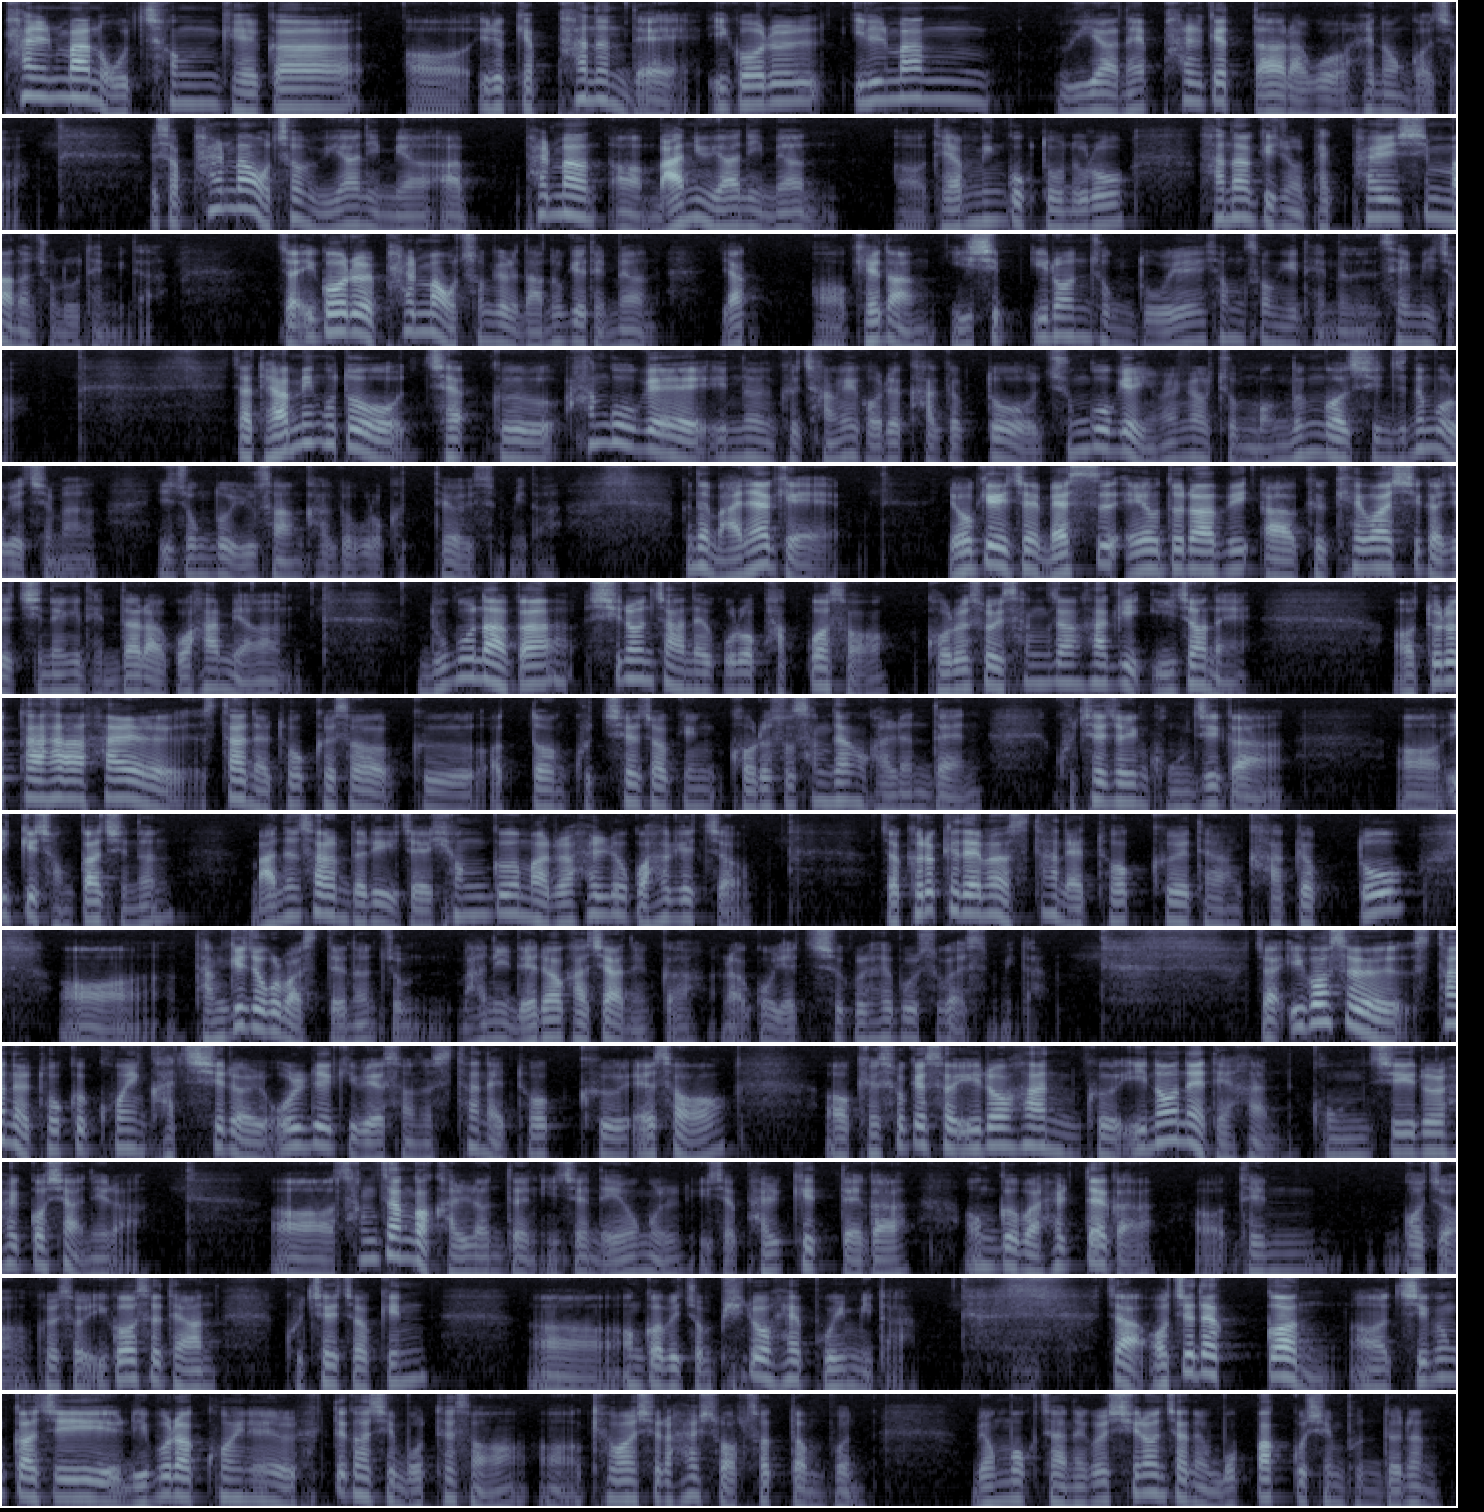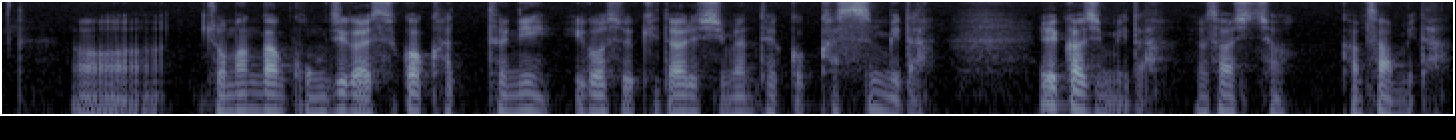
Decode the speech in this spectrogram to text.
8만 5천 개가 어, 이렇게 파는데 이거를 1만 위안에 팔겠다라고 해놓은 거죠. 그래서 8만 5천 위안이면 아 8만 어, 만 위안이면 어, 대한민국 돈으로 하나 기준 180만 원 정도 됩니다. 자 이거를 8만 5천 개를 나누게 되면 약 어, 개당 21원 정도의 형성이 되는 셈이죠. 자, 대한민국도 제, 그 한국에 있는 그 장외 거래 가격도 중국의 영향력을 좀 먹는 것인지는 모르겠지만 이 정도 유사한 가격으로 되어 있습니다. 근데 만약에 여기에 이제 매스 에어드랍이 아그 KYC가 이제 진행이 된다라고 하면 누구나가 실현 잔액으로 바꿔서 거래소에 상장하기 이전에 어, 뚜렷하 할 스타 네트워크에서 그 어떤 구체적인 거래소 상장과 관련된 구체적인 공지가 어, 있기 전까지는 많은 사람들이 이제 현금화를 하려고 하겠죠. 자 그렇게 되면 스타 네트워크에 대한 가격도 어, 단기적으로 봤을 때는 좀 많이 내려가지 않을까라고 예측을 해볼 수가 있습니다. 자 이것을 스타 네트워크 코인 가치를 올리기 위해서는 스타 네트워크에서 어, 계속해서 이러한 그 인원에 대한 공지를 할 것이 아니라 어, 상장과 관련된 이제 내용을 이제 밝힐 때가 언급을 할 때가 어, 된 거죠. 그래서 이것에 대한 구체적인 어, 언급이 좀 필요해 보입니다. 자 어찌됐건 어, 지금까지 리브라 코인을 획득하지 못해서 어, KYC를 할 수 없었던 분 명목 잔액을 실현 잔액 못 바꾸신 분들은 어, 조만간 공지가 있을 것 같으니 이것을 기다리시면 될 것 같습니다. 여기까지입니다. 영상 시청 감사합니다.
